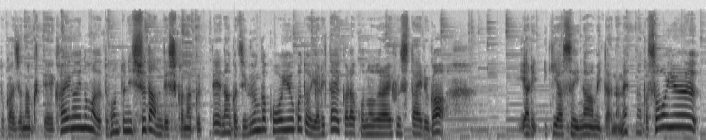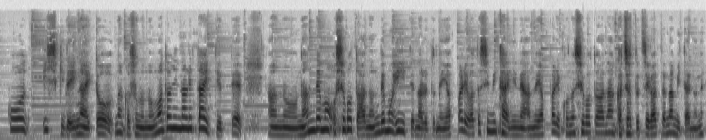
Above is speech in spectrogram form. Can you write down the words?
とかじゃなくて海外ノマドって本当に手段でしかなくってなんか自分がこういうことをやりたいからこのライフスタイルがやり行きやすいなみたいなねなんかそういうこう意識でいないとなんかそのノマドになりたいって言ってあの何でもお仕事は何でもいいってなるとねやっぱり私みたいにねあのやっぱりこの仕事はなんかちょっと違ったなみたいなね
